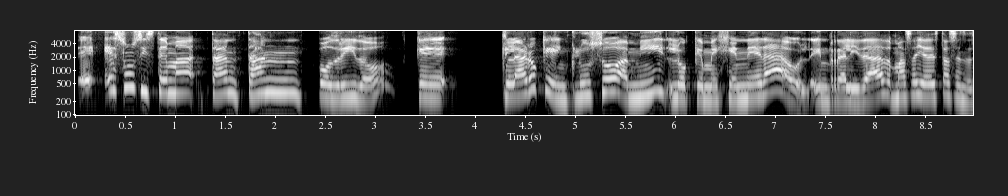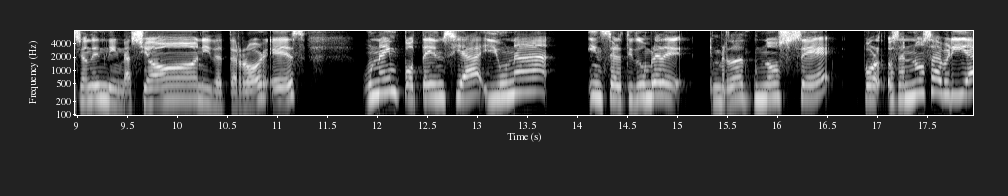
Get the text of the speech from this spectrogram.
eh, es un sistema tan, tan podrido que Claro que incluso a mí lo que me genera en realidad, más allá de esta sensación de indignación y de terror, es una impotencia y una incertidumbre de, en verdad, no sé, por, o sea, no sabría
